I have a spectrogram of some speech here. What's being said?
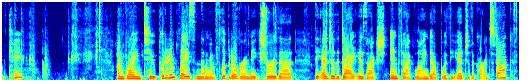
Okay. I'm going to put it in place and then I'm going to flip it over and make sure that the edge of the die is actually, in fact, lined up with the edge of the cardstock.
